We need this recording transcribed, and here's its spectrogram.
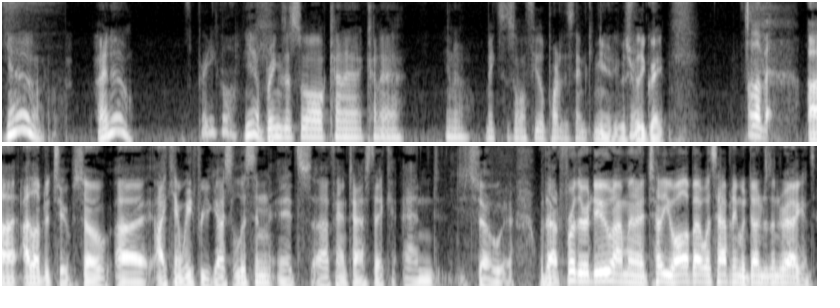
Yeah, I know. It's pretty cool. Yeah, it brings us all kind of, kind of, you know, makes us all feel part of the same community. It was really great. I love it. Uh, I loved it too. So uh, I can't wait for you guys to listen. It's uh, fantastic. And so, without further ado, I'm going to tell you all about what's happening with Dungeons and Dragons.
